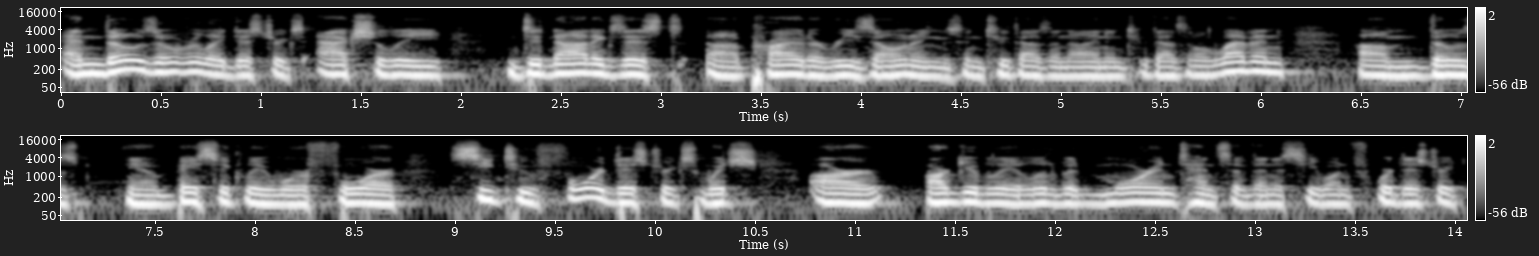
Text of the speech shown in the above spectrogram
And those overlay districts actually did not exist uh, prior to rezonings in 2009 and 2011. Um, those, you know, basically were for C24 districts, which are arguably a little bit more intensive than a C14 district,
